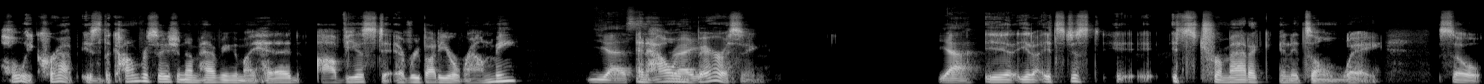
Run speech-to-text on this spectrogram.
holy crap, is the conversation I'm having in my head obvious to everybody around me? Yes. And how right. embarrassing. Yeah. It, you know, it's just it, it's traumatic in its own way. So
